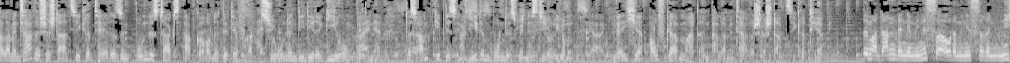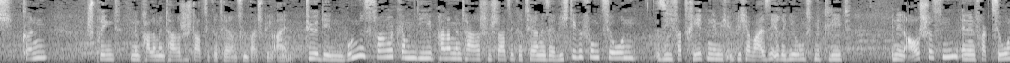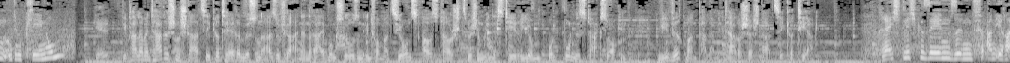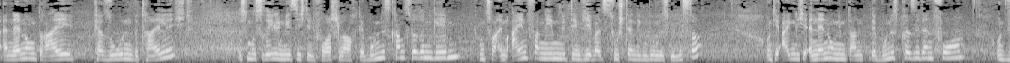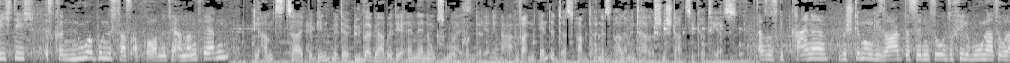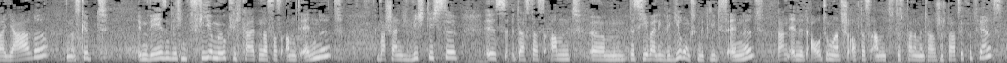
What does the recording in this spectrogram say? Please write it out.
Parlamentarische Staatssekretäre sind Bundestagsabgeordnete der Fraktionen, die die Regierung bilden. Das Amt gibt es in jedem Bundesministerium. Welche Aufgaben hat ein parlamentarischer Staatssekretär? Immer dann, wenn der Minister oder Ministerin nicht können, springt eine parlamentarische Staatssekretärin zum Beispiel ein. Für den Bundestag haben die parlamentarischen Staatssekretäre eine sehr wichtige Funktion. Sie vertreten nämlich üblicherweise ihr Regierungsmitglied in den Ausschüssen, in den Fraktionen und im Plenum. Die parlamentarischen Staatssekretäre müssen also für einen reibungslosen Informationsaustausch zwischen Ministerium und Bundestag sorgen. Wie wird man parlamentarischer Staatssekretär? Rechtlich gesehen sind an ihrer Ernennung drei Personen beteiligt. Es muss regelmäßig den Vorschlag der Bundeskanzlerin geben, und zwar im Einvernehmen mit dem jeweils zuständigen Bundesminister. Und die eigentliche Ernennung nimmt dann der Bundespräsident vor. Und wichtig, es können nur Bundestagsabgeordnete ernannt werden. Die Amtszeit beginnt mit der Übergabe der Ernennungsurkunde. Wann endet das Amt eines parlamentarischen Staatssekretärs? Also es gibt keine Bestimmung, die sagt, das sind so und so viele Monate oder Jahre. Es gibt im Wesentlichen vier Möglichkeiten, dass das Amt endet. Wahrscheinlich wichtigste ist, dass das Amt ähm, des jeweiligen Regierungsmitglieds endet. Dann endet automatisch auch das Amt des parlamentarischen Staatssekretärs.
